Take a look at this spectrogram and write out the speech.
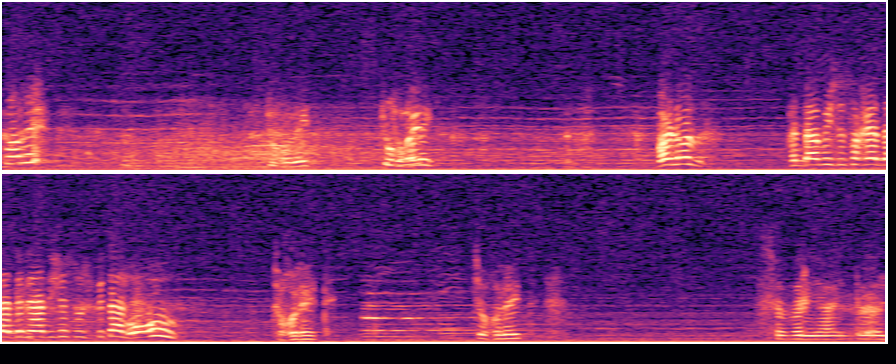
Pare! Chocolate! Chocolate! Marlon! Ang dami sasakyan. Dadali natin siya sa ospital. Oo! Chocolate! Chocolate! Sorry, Idol.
